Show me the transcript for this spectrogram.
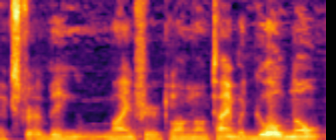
extra, being mined for a long, long time, but gold, no.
